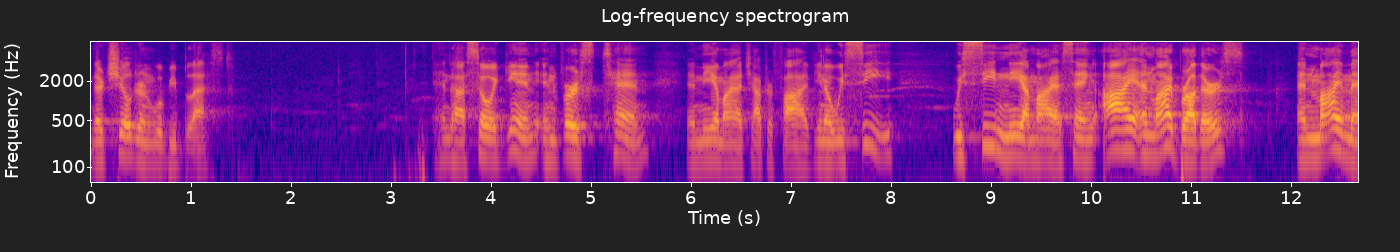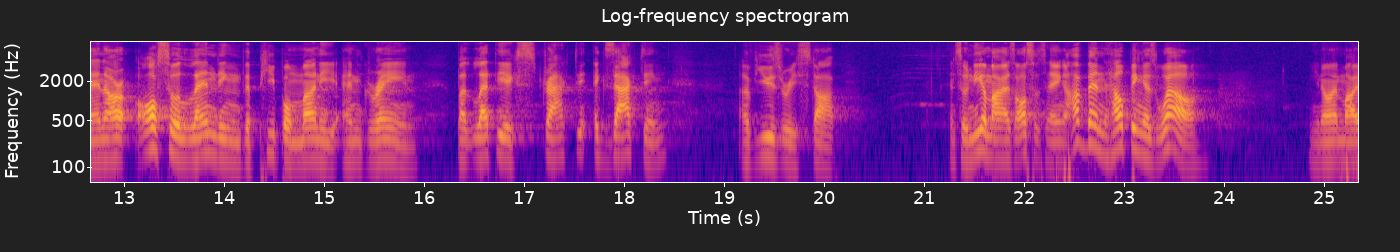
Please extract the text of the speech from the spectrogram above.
Their children will be blessed. And uh, so, again, in verse 10 in Nehemiah chapter 5, you know, we see, we see Nehemiah saying, I and my brothers and my men are also lending the people money and grain, but let the exacting of usury stop. And so Nehemiah is also saying, I've been helping as well. You know, and my,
